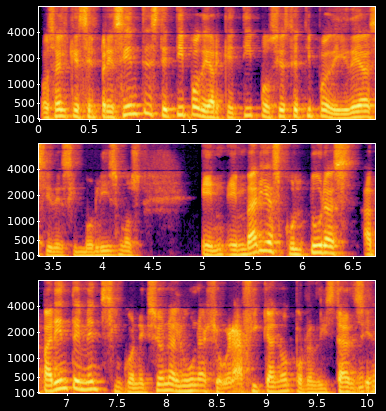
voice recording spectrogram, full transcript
O sea, el que se presente este tipo de arquetipos y este tipo de ideas y de simbolismos en, en varias culturas, aparentemente sin conexión alguna geográfica, ¿no? Por la distancia,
